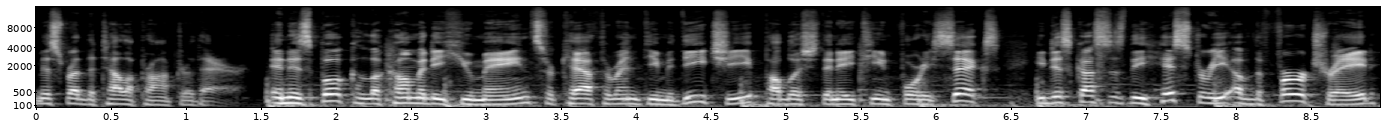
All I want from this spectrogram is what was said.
Misread the teleprompter there. In his book La Comédie Humaine, Sur Catherine de Medici, published in 1846, he discusses the history of the fur trade,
